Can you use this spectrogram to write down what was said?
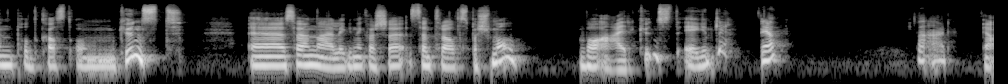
en podkast om kunst, eh, så er jo nærliggende kanskje sentralt spørsmål hva er kunst egentlig? Ja. Hva er det? Ja.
